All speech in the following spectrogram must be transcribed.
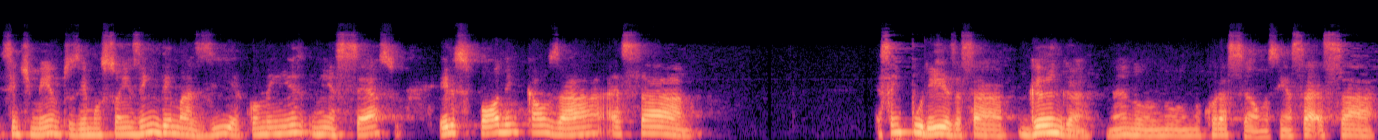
sentimentos e emoções em demasia, quando em, excesso, eles podem causar essa essa impureza, essa ganga né, no, no, no, coração, assim, essa, essa,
